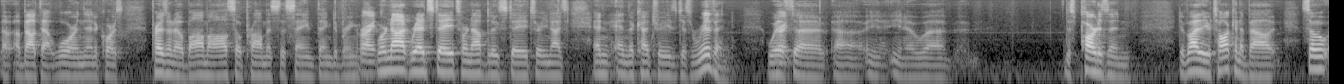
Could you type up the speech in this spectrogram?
about that war. And then, of course, President Obama also promised the same thing to bring. Right. We're not red states, we're not blue states, or United, and and the country is just riven with Right. uh, uh, you, you know uh, this partisan divide that you're talking about. So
